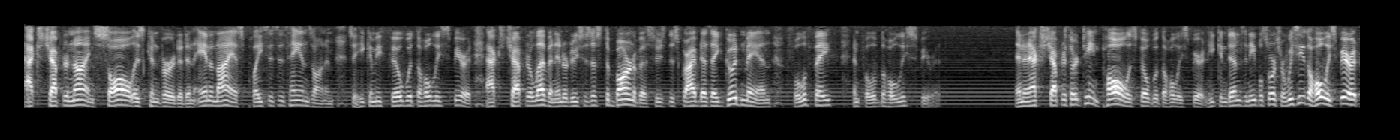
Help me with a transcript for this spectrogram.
Acts chapter 9, Saul is converted, and Ananias places his hands on him so he can be filled with the Holy Spirit. Acts chapter 11 introduces us to Barnabas, who's described as a good man, full of faith and full of the Holy Spirit. And in Acts chapter 13, Paul is filled with the Holy Spirit, and he condemns an evil sorcerer. We see the Holy Spirit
